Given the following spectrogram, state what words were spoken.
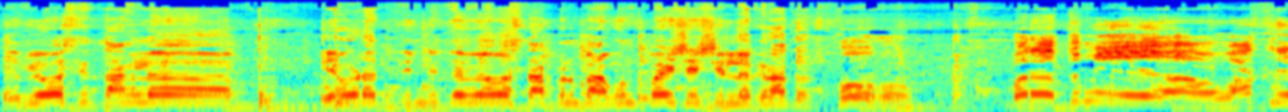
ते व्यवस्थित चांगलं एवढं दिंडीचं व्यवस्थापन भागून पैसे शिल्लक राहतात. हो हो. बरं तुम्ही अं, वाखरी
